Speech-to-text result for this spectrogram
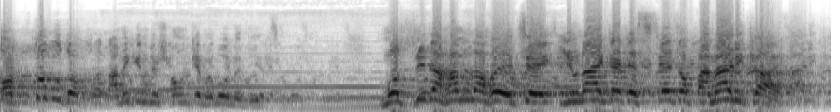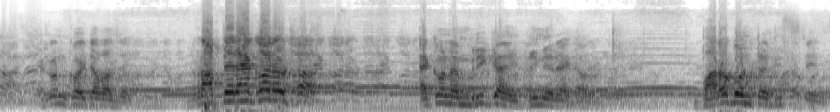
অর্থবোধক আমি কিন্তু সংক্ষেপে বলে দিয়েছি। মসজিদে হামলা হয়েছে ইউনাইটেড স্টেট অফ আমেরিকায় এখন কয়টা বাজে? রাতের এগারোটা। এখন আমেরিকায় দিনের এগারোটা। বারো ঘণ্টা ডিস্টেন্স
